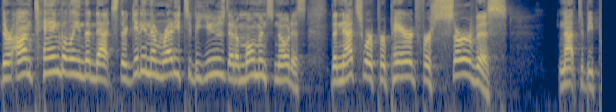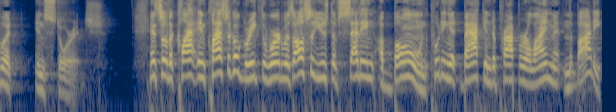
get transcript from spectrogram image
they're untangling the nets, they're getting them ready to be used at a moment's notice. The nets were prepared for service, not to be put in storage. And so the, in classical Greek, the word was also used of setting a bone, putting it back into proper alignment in the body.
